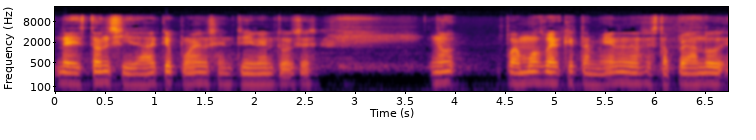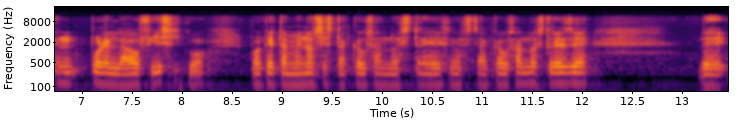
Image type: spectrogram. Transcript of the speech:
de esta ansiedad que pueden sentir, entonces, no podemos ver que también nos está pegando por el lado físico porque también nos está causando estrés, nos está causando estrés de, de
